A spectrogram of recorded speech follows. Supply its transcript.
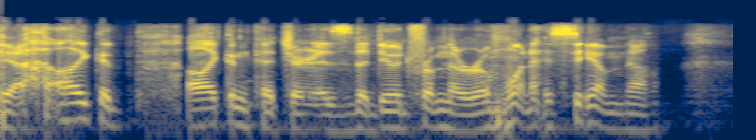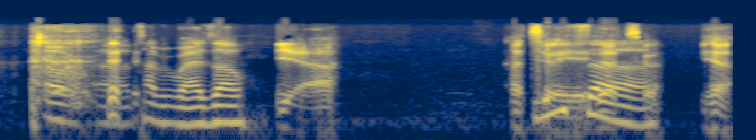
Yeah, all I could, all I can picture is the dude from the room when I see him now. Oh, uh, Tommy Wiseau. Yeah, that's who. He, that's who, yeah,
